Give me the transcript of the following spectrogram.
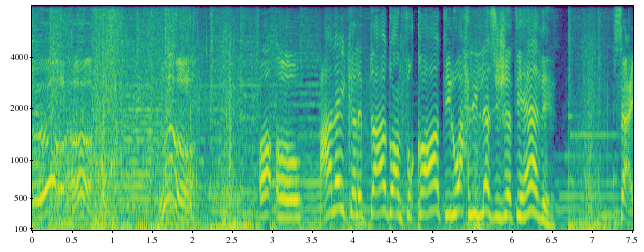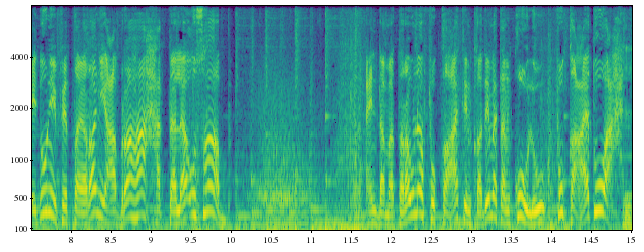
أوه. أوه. أوه عليك الابتعاد عن فقاعات الوحل اللزجة هذه ساعدوني في الطيران عبرها حتى لا أصاب. عندما ترون فقاعات قادمة قولوا فقاعات وحل.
